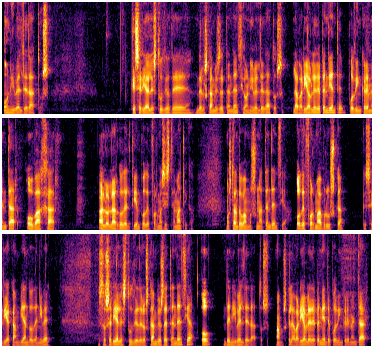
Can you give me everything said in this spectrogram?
o nivel de datos. ¿Qué sería el estudio de, los cambios de tendencia o nivel de datos? La variable dependiente puede incrementar o bajar a lo largo del tiempo de forma sistemática, mostrando vamos una tendencia, o de forma brusca, que sería cambiando de nivel. Esto sería el estudio de los cambios de tendencia o de nivel de datos. Vamos, que la variable dependiente puede incrementar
